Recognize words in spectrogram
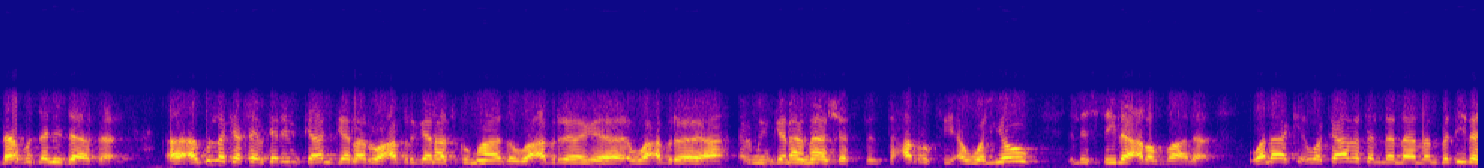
لابد أن يدافع. آه، أقول لك أخي الكريم كان قرار وعبر قناتكم هذا وعبر وعبر من قناة ناشط بالتحرك في أول يوم للاستيلاء على الضالع. ولكن وكانت المدينة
